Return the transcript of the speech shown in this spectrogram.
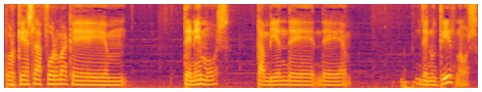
porque es la forma que mm, tenemos también de, de, nutrirnos.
